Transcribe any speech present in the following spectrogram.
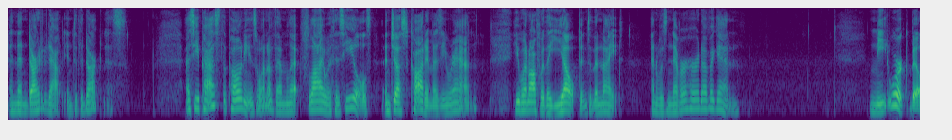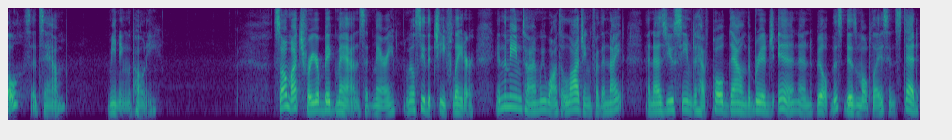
and then darted out into the darkness. As he passed the ponies one of them let fly with his heels and just caught him as he ran. He went off with a yelp into the night and was never heard of again. "Neat work, Bill," said Sam, meaning the pony. "So much for your big man," said Merry. "We'll see the chief later. In the meantime we want a lodging for the night, and as you seem to have pulled down the Bridge Inn and built this dismal place instead,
